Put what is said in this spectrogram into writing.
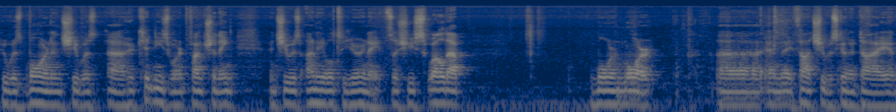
who was born and she was uh, her kidneys weren't functioning and she was unable to urinate. So she swelled up more and more uh, and they thought she was going to die and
